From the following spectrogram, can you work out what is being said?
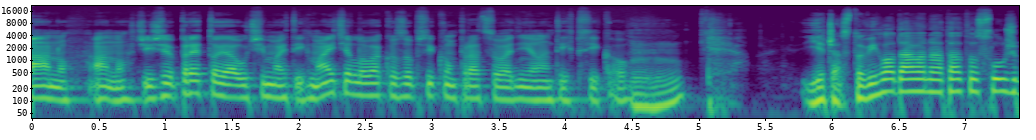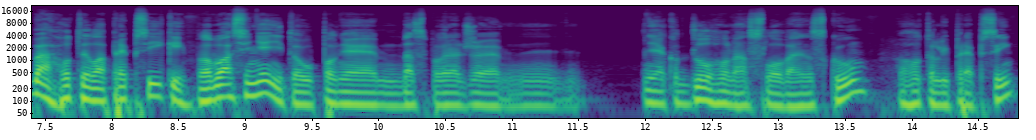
Áno, áno. Čiže preto ja učím aj tých majiteľov, ako so psíkom pracovať, nielen tých psíkov. Mm-hmm. Je často vyhľadávaná táto služba hotela pre psíky? Lebo asi není to úplne, dá sa povedať, že nejako dlho na Slovensku, hotely pre psy.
